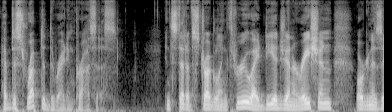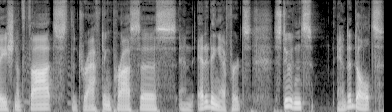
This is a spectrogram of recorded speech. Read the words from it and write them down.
have disrupted the writing process. Instead of struggling through idea generation, organization of thoughts, the drafting process, and editing efforts, students and adults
